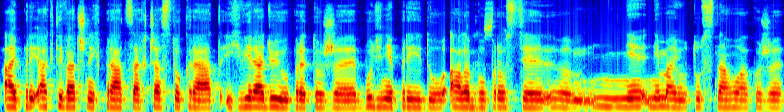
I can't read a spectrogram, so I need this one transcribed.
aj pri aktivačných prácach častokrát ich vyraďujú, pretože buď neprídu, alebo Jasne. proste eh, ne, nemajú tú snahu akože...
